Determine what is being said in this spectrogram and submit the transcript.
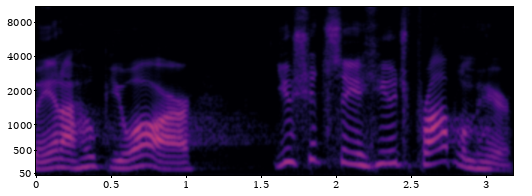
me, and I hope you are, you should see a huge problem here.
